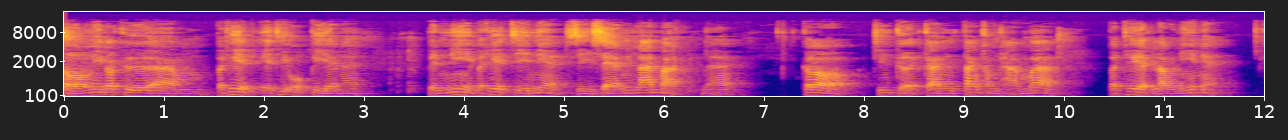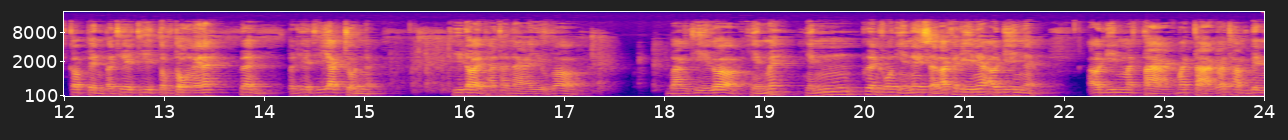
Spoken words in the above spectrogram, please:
สองนี่ก็คืออประเทศเอธิโอเปียนะเป็นหนี้ประเทศจีนเนี่ยสี่แสนล้านบาทนะฮะก็จึงเกิดการตั้งคำถามว่าประเทศเหล่านี้เนี่ย ก็เป็นประเทศที่ตรงๆเลยนะเพื่อนประเทศที่ยากจนน่ะที่ด้อยพัฒนาอยู่ก็ บางทีก็เห็นไหมเห็นเพื่อนคงเห็นในสารคดีนะเอาดินน่ะเอาดินมาตากมาตากแล้วทำเป็น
